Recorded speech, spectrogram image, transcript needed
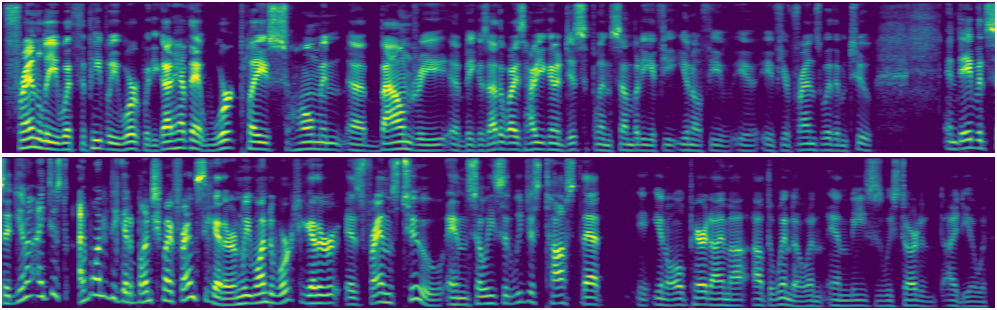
friendly with the people you work with. You got to have that workplace home and uh, boundary uh, because otherwise, how are you going to discipline somebody if you you know if you if you're friends with them too? And David said, "You know, I just I wanted to get a bunch of my friends together, and we wanted to work together as friends too." And so he said, "We just tossed that, you know, old paradigm out, out the window." And and he says, "We started IDEO with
